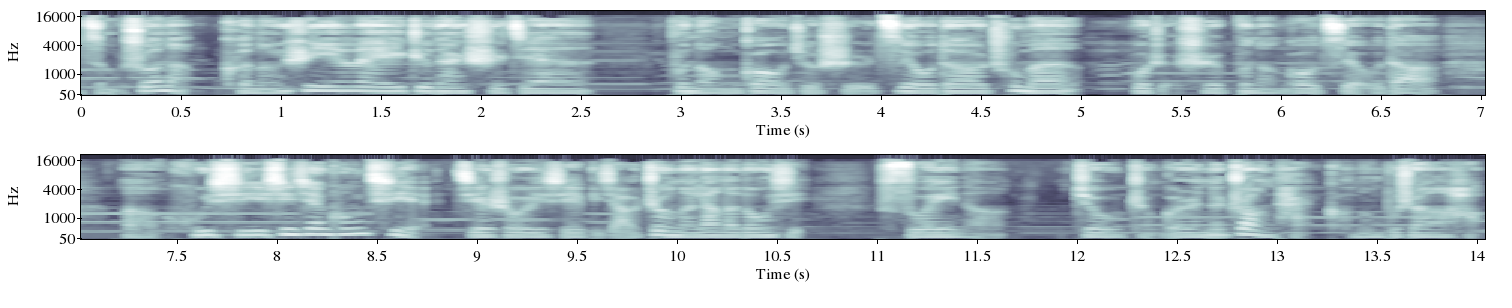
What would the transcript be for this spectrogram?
怎么说呢？可能是因为这段时间不能够就是自由的出门，或者是不能够自由的。呃，呼吸新鲜空气，接受一些比较正能量的东西，所以呢，就整个人的状态可能不是很好。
